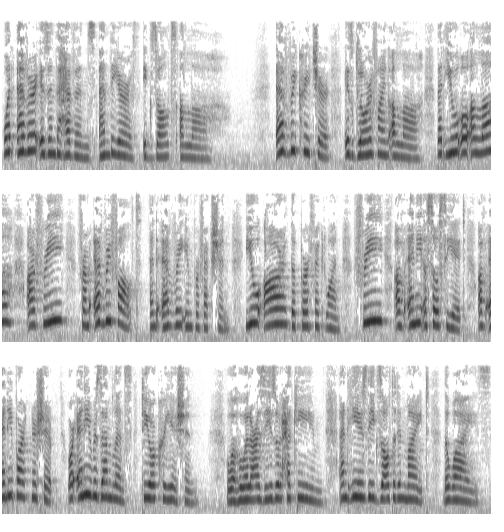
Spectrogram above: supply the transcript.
Whatever is in the heavens and the earth exalts Allah. Every creature is glorifying Allah, that you, O Allah, are free from every fault and every imperfection. You are the perfect one, free of any associate, of any partnership, or any resemblance to your creation. وَهُوَ الْعَزِيزُ الْحَكِيمُ And He is the exalted in might, the wise.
